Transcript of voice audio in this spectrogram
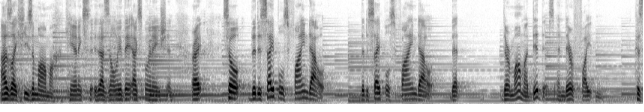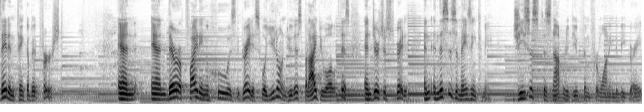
I was like, she's a mama. Can't ex- that's the only thing, explanation, right? So the disciples find out, the disciples find out that their mama did this and they're fighting because they didn't think of it first. And and they're fighting who is the greatest. Well, you don't do this, but I do all of this, and you're just the greatest. And and this is amazing to me. Jesus does not rebuke them for wanting to be great.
